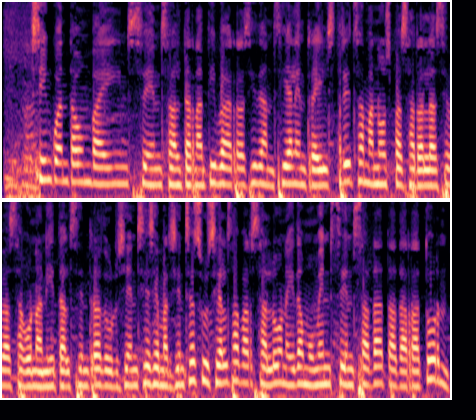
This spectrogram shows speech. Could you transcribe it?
51 veïns sense alternativa residencial, entre ells 13 menors passaran la seva segona nit al Centre d'Urgències i Emergències Socials de Barcelona i de moment sense data de retorn.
